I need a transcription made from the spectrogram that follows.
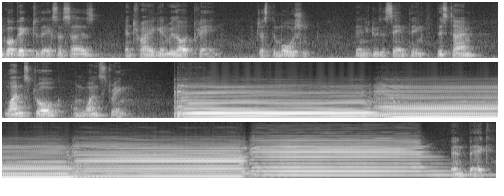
You go back to the exercise and try again without playing, just the motion. Then you do the same thing. This time, one stroke on one string. And back.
